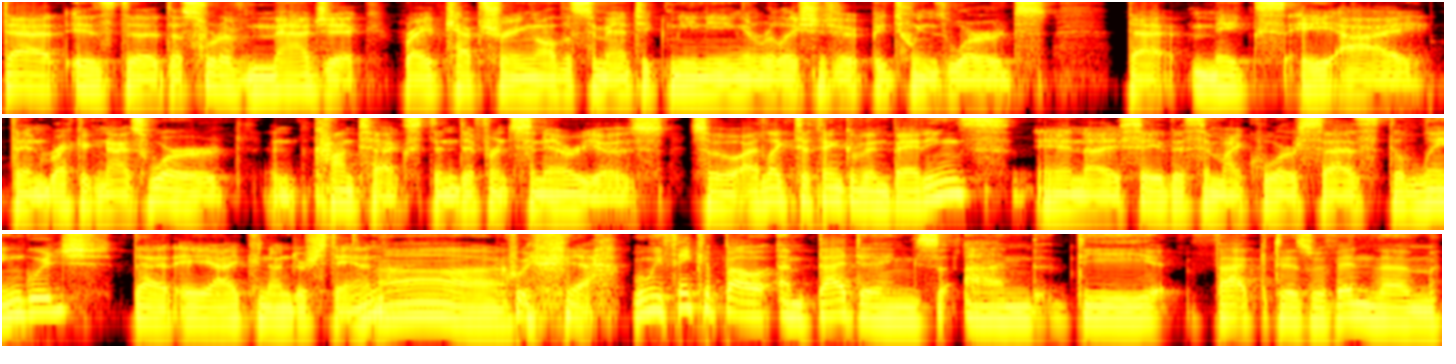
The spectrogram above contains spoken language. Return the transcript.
That is the the sort of magic, right? Capturing all the semantic meaning and relationship between words that makes AI then recognize word and context in different scenarios. So I like to think of embeddings, and I say this in my course as the language that AI can understand. Ah, yeah. When we think about embeddings and the factors within them,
